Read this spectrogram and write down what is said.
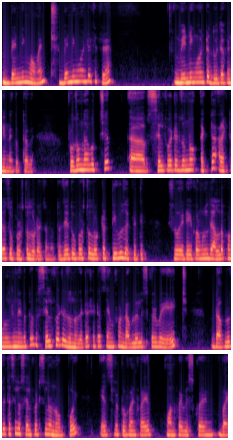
বেন্ডিং মোমেন্ট বেন্ডিং মোমেন্টের ক্ষেত্রে বেন্ডিং মোমেন্টটা দুই ধাপে নির্ণয় করতে হবে। প্রথম ধাপ হচ্ছে সেলফ ওয়েটের জন্য একটা, আরেকটা হচ্ছে উপরস্থ লোডের জন্য। তো যেহেতু উপরস্থ লোডটা ত্রিভুজ আকৃতির সো এটা এই ফর্মুলা দিয়ে আলাদা ফর্মুলা নিয়ে করতে হবে। সেলফ ওয়েটের জন্য যেটা, সেটা হচ্ছে এম সমান W L square by eight W যেটা ছিল সেলফ ওয়েট ছিল নব্বই। এল ছিল two point five one five square by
